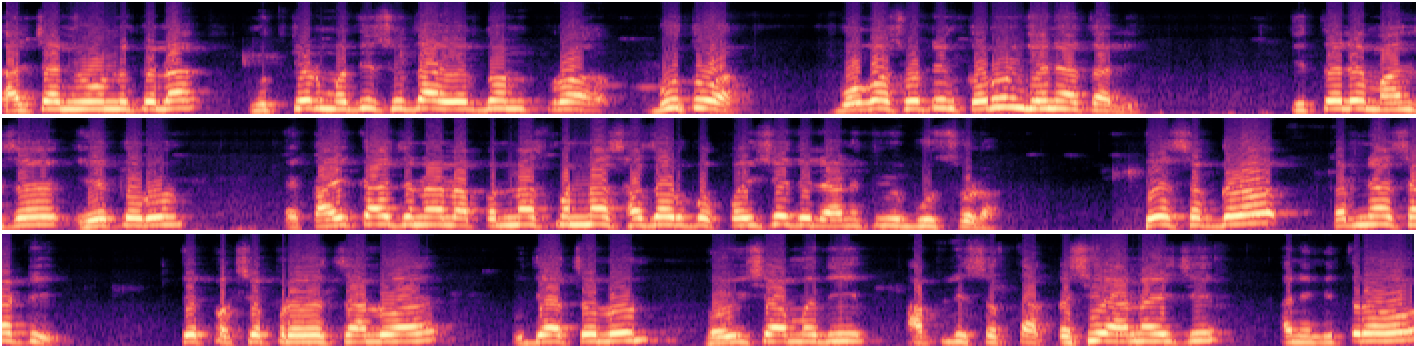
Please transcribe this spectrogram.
कालच्या निवडणुकीला मुदखेडमध्ये सुद्धा एक दोन प्र बूथवर बोगस वोटिंग करून घेण्यात आली. तिथले माणसं हे करून काही काही जणाला पन्नास पन्नास हजार रुपये पैसे दिले आणि तुम्ही बूथ सोडा. हे सगळं करण्यासाठी ते पक्षप्रवेश चालू आहे. उद्या चलून भविष्यामध्ये आपली सत्ता कशी आणायची? आणि मित्र हो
